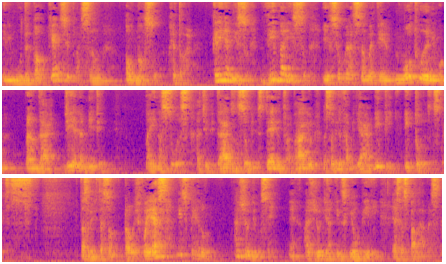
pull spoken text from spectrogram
Ele muda qualquer situação ao nosso redor. Creia nisso, viva isso, e o seu coração vai ter um outro ânimo para andar diariamente aí nas suas atividades, no seu ministério, trabalho, na sua vida familiar, enfim, em todas as coisas. Nossa meditação para hoje foi essa e espero ajude você, né? ajude aqueles que ouvirem essas palavras.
